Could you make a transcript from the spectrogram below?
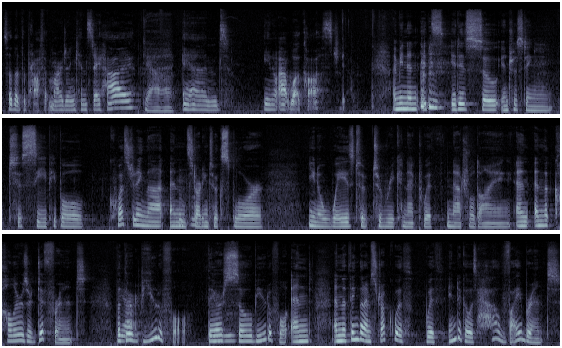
so that the profit margin can stay high. Yeah. And, you know, at what cost? Yeah. I mean, and it's it is so interesting to see people questioning that and mm-hmm. starting to explore, you know, ways to, to reconnect with natural dyeing. And and the colors are different, but they are beautiful. They are mm-hmm. so beautiful. And and the thing that I'm struck with with indigo is how vibrant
